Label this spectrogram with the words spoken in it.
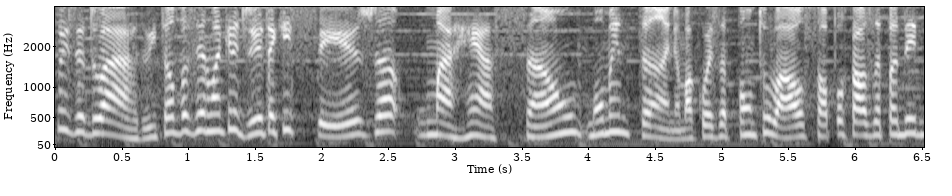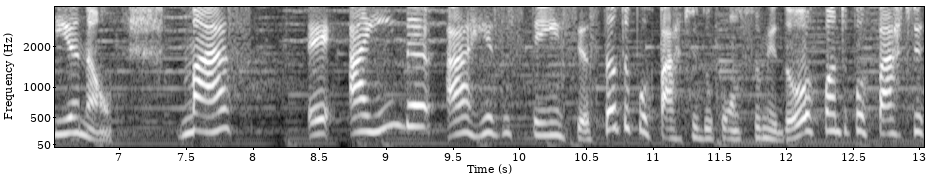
Luiz Eduardo, então você não acredita que seja uma reação momentânea, uma coisa pontual só por causa da pandemia, não. Mas é, ainda há resistências, tanto por parte do consumidor quanto por parte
